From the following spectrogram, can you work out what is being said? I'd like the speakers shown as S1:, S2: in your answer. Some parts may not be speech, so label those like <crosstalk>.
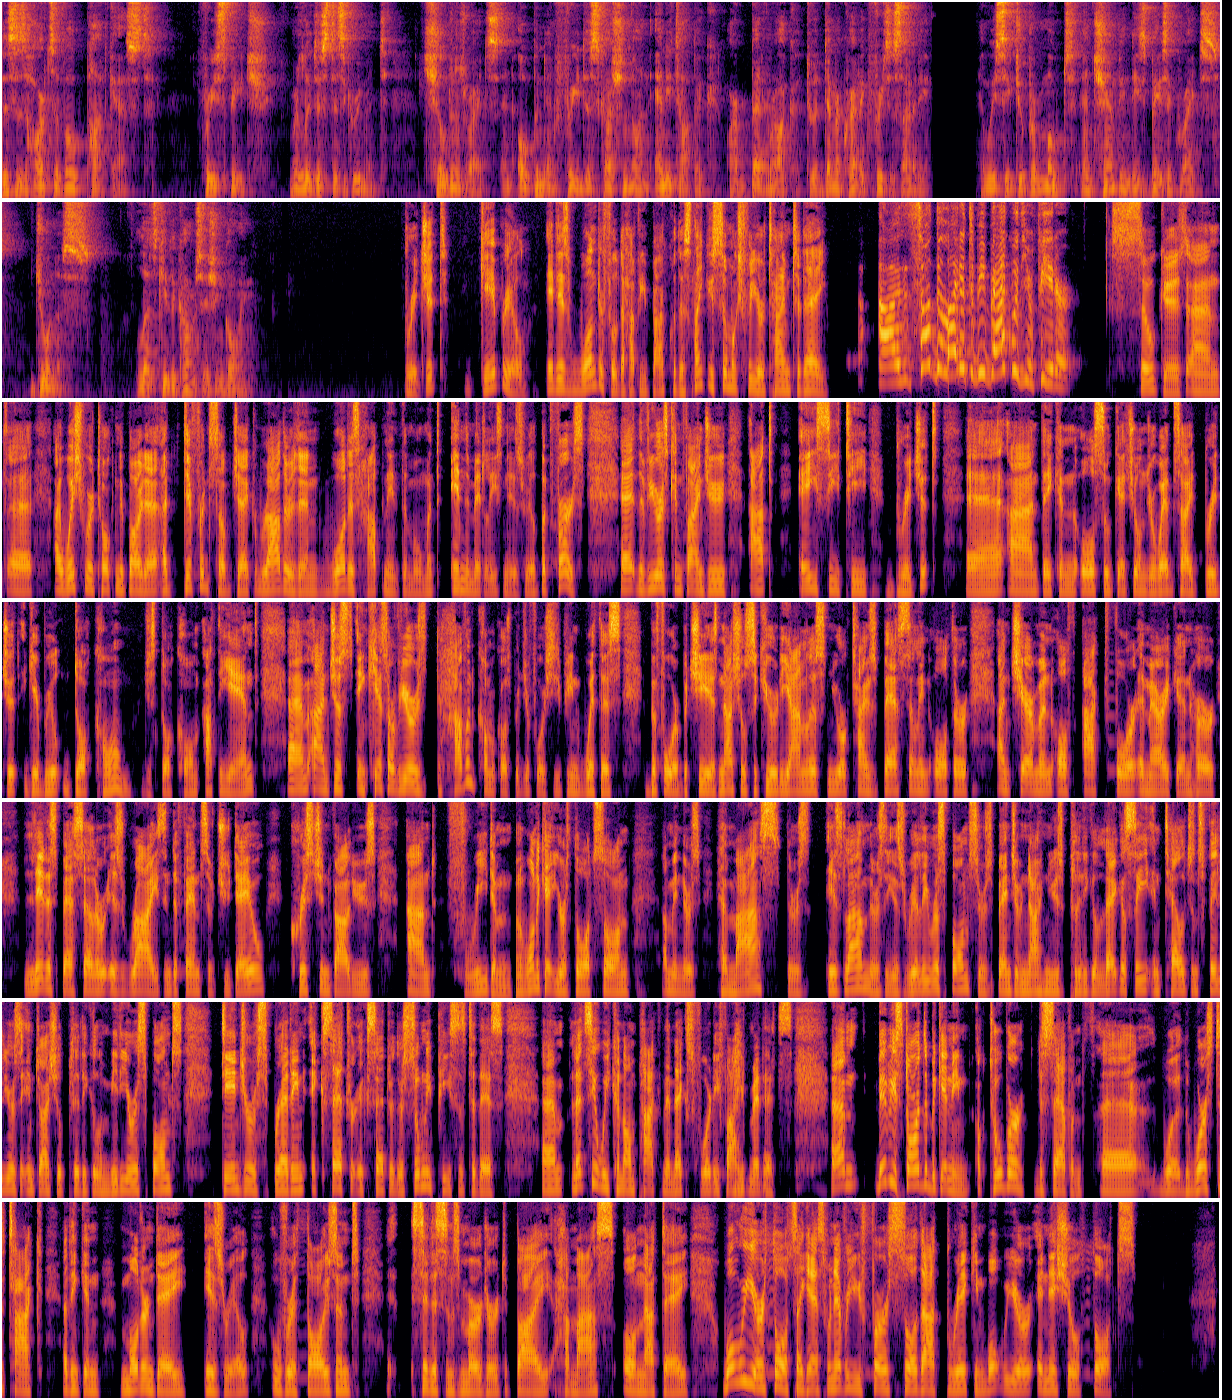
S1: This is Hearts of Oak podcast. Free speech, religious disagreement, children's rights, and open and free discussion on any topic are bedrock to a democratic free society, and we seek to promote and champion these basic rights. Join us. Let's keep the conversation going.
S2: Brigitte Gabriel, it is wonderful to have you back with us. Thank you so much for your time today.
S3: Uh, so delighted to be back with you, Peter
S2: so good. And uh, I wish we were talking about a, a, different subject rather than what is happening at the moment in the Middle East and Israel. But first, uh, the viewers can find you at ACT Brigitte. Uh, and they can also get you on your website, brigittegabriel.com, just .com at the end. Um, and just in case our viewers haven't come across Brigitte before, she's been with us before, but she is national security analyst, New York Times best-selling author, and chairman of Act for America. And her latest bestseller is Rise in Defense of Judeo Christian Values and Freedom. And I want to get your thoughts on I mean, there's Hamas, there's Islam, there's the Israeli response, there's Benjamin Netanyahu's political legacy, intelligence failures, the international political and media response, danger of spreading, etc., etc. There's so many pieces to this. Um, let's see what we can unpack in the next 45 <laughs> minutes. Um, maybe start at the beginning. October the 7th, uh, the worst attack, I think, in modern day Israel, over a thousand citizens murdered by Hamas on that day. What were your thoughts, I guess, whenever you first saw that breaking? What were your initial thoughts?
